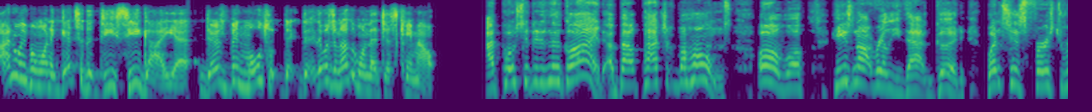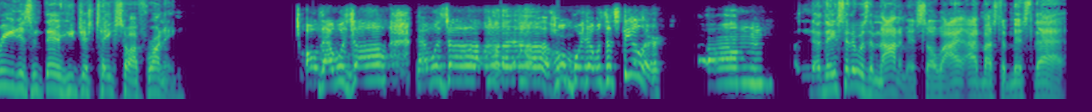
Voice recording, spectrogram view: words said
I don't even want to get to the DC guy yet. There's been multiple. Th- there was another one that just came out. I posted it in the glide about Patrick Mahomes. Oh well, he's not really that good. Once his first read isn't there, he just takes off running. Oh, that was uh, that was uh, uh, uh homeboy. That was a Steeler. Um, they said it was anonymous, so I, I must have missed that.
